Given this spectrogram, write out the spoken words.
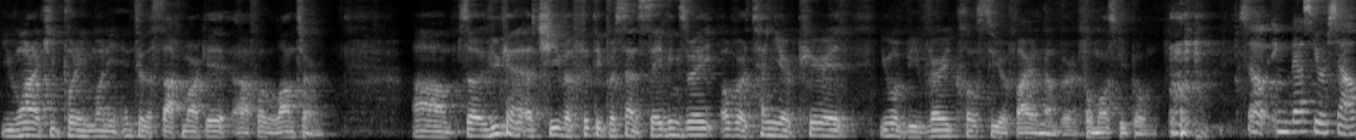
you want to keep putting money into the stock market uh, for the long term. Um, so if you can achieve a 50% savings rate over a 10 year period, you will be very close to your fire number for most people. So invest yourself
